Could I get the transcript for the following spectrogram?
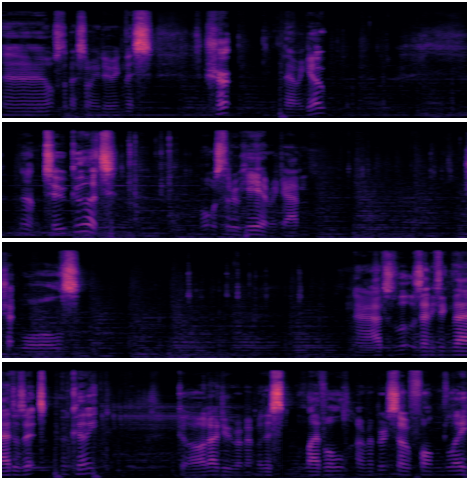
Uh, what's the best way of doing this? Sure. There we go. I'm too good. What was through here again? Check walls. Nah, doesn't look there's anything there, does it? Okay. God, I do remember this level. I remember it so fondly.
